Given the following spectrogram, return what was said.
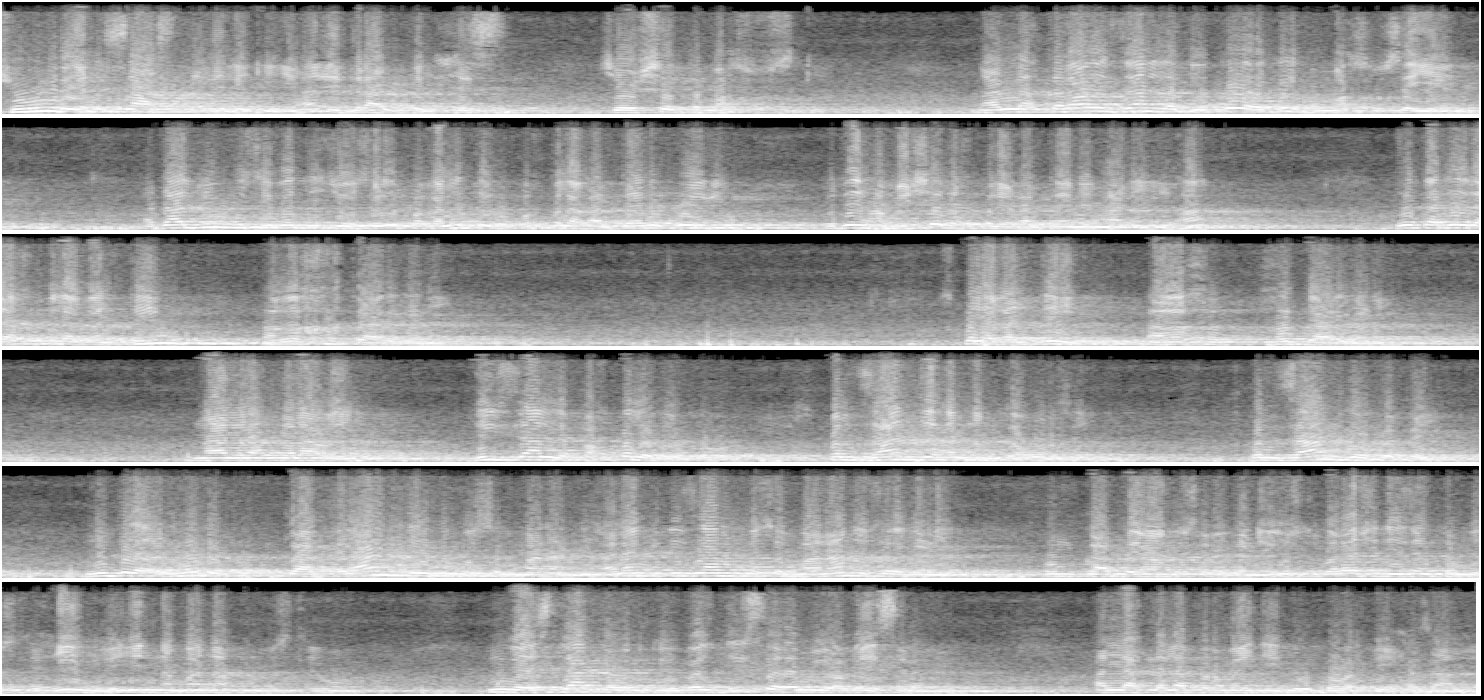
شعور احساس ته ویل کیږي ها ادراک بالحس چې یو شی ته محسوس کی نه الله تعالی ځان له دوکو ورکه هم محسوسه یې ادا لوی مصیبت دی چې سړی په غلطي او په خپل غلطی نه کوي او دې همیشه د خپل غلطی نه نه لري ها ځکه دې د خپل غلطي هغه ښه کار غني خپل غلطي هغه ښه کار غني نه الله تعالی وی دې ځان له خپل دوکو خپل ځان جهنم ته ورځي خپل ځان دوکو کوي نه د نه د کافران دي نه مسلمانان دي حالانکه دې ځان مسلمانانو سره غني هم کافرانو سره غني رسو براش دې ځان ته مستحيل وي انما نحن مسلمون موږ اسلام کوو دې بس دې سره مې وبې سره مې الله تعالی فرمایي دې دوکو ورته خزان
